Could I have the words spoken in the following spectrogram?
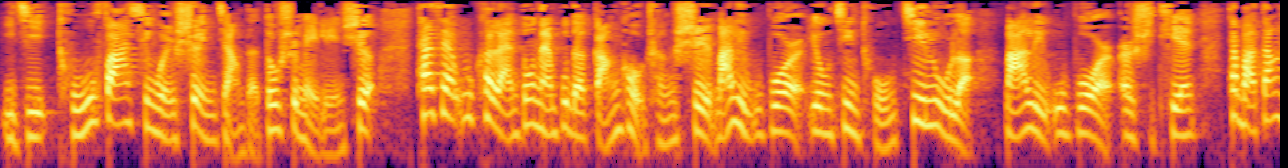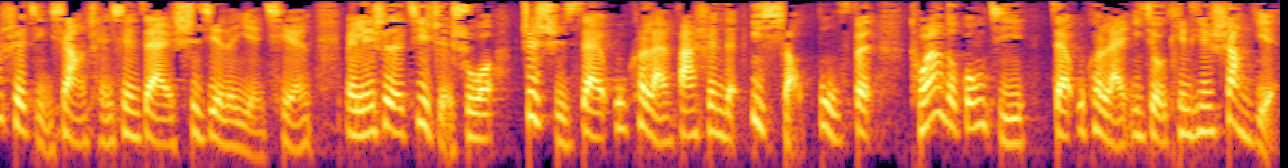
以及。及突发新闻摄影奖的都是美联社。他在乌克兰东南部的港口城市马里乌波尔用镜头记录了马里乌波尔二十天。他把当时的景象呈现在世界的眼前。美联社的记者说，这是在乌克兰发生的一小部分。同样的攻击在乌克兰依旧天天上演，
